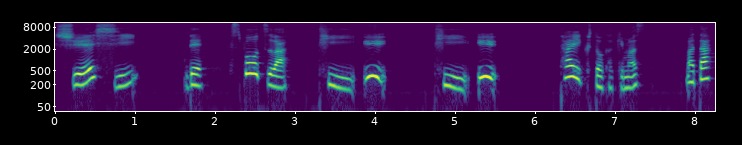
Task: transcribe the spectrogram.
学習で、スポーツは体育、体育、体育と書きます。また、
